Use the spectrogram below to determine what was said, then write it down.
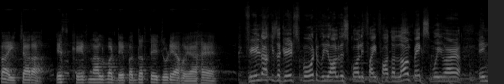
ਭਾਈਚਾਰਾ ਇਸ ਖੇਡ ਨਾਲ ਵੱਡੇ ਪੱਧਰ ਤੇ ਜੁੜਿਆ ਹੋਇਆ ਹੈ Field hockey is a great sport. We always qualify for the Olympics. We were in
